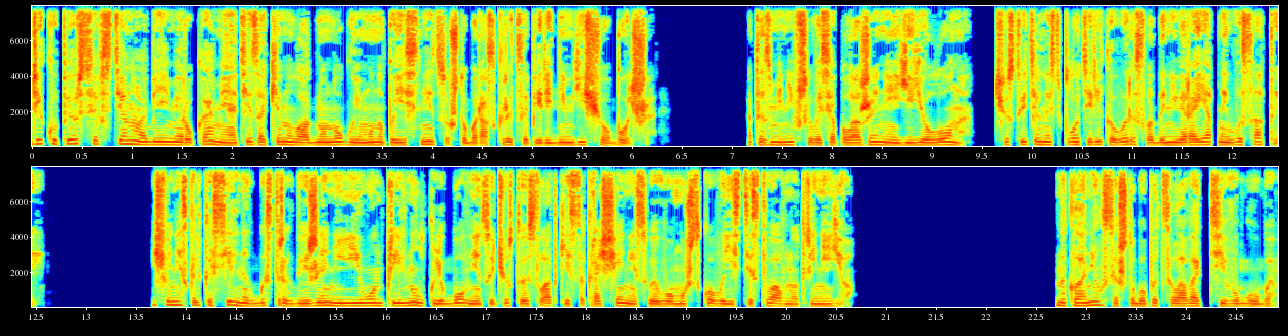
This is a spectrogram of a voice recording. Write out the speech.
Рик уперся в стену обеими руками, а Ти закинула одну ногу ему на поясницу, чтобы раскрыться перед ним еще больше. От изменившегося положения ее лона чувствительность плоти Рика выросла до невероятной высоты. Еще несколько сильных быстрых движений, и он прильнул к любовнице, чувствуя сладкие сокращения своего мужского естества внутри нее. Наклонился, чтобы поцеловать Ти в губы,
